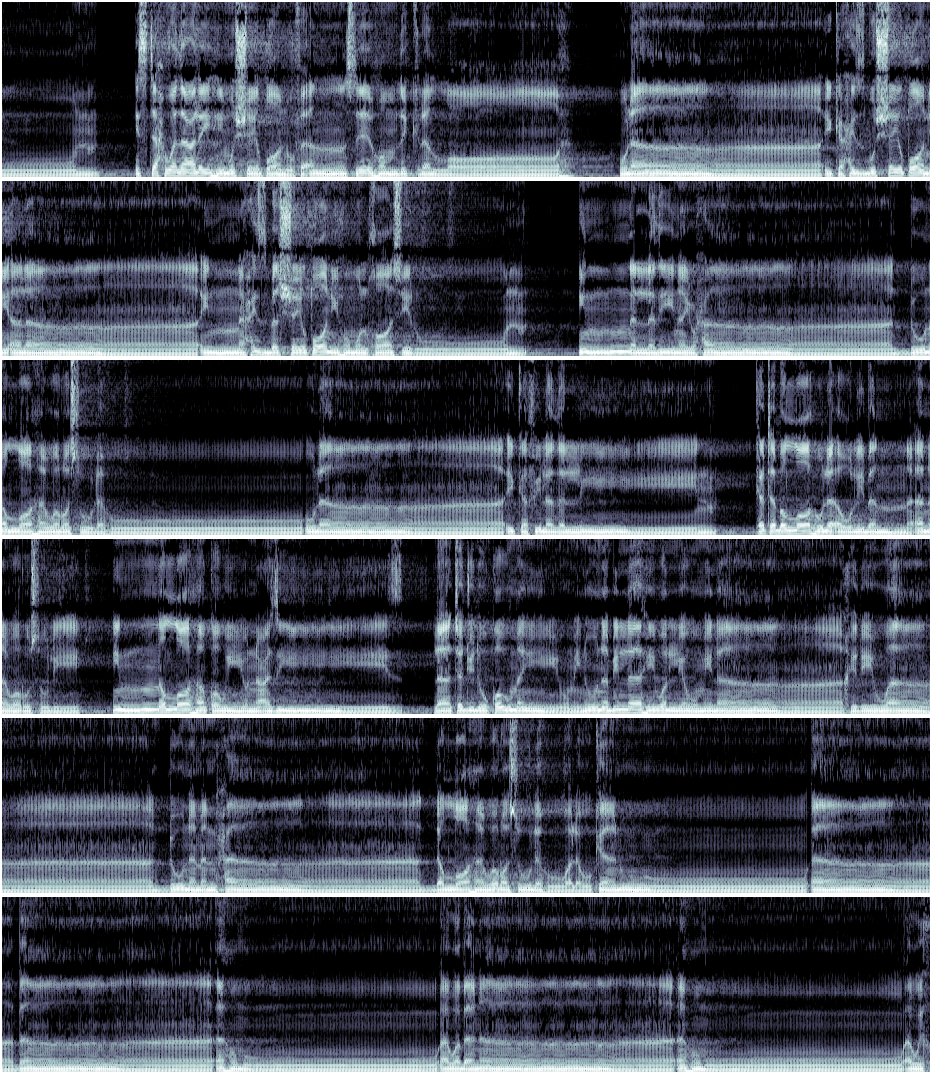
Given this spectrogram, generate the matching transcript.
استحوذ عليهم الشيطان فأنسيهم ذكر الله. أولئك حزب الشيطان ألا إن حزب الشيطان هم الخاسرون إن الذين يحادون الله ورسوله أولئك في لذلين كتب الله لأغلبن أنا ورسلي. إن الله قوي عزيز. لا تجد قوما يؤمنون بالله واليوم الآخر يوادون من حاد الله ورسوله ولو كانوا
